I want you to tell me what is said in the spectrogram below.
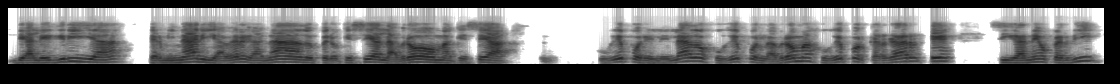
de alegría terminar y haber ganado, pero que sea la broma, que sea jugué por el helado, jugué por la broma, jugué por cargarte, si gané o perdí,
